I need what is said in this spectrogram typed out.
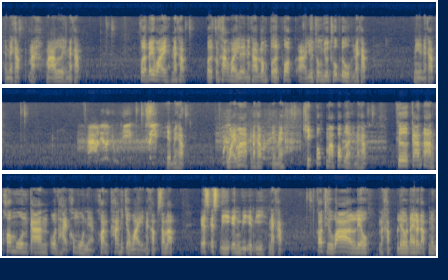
เห็นไหมครับนะมาเลยนะครับ เปิดได้ไวนะครับ เปิดค่อนข้างไวเลยนะครับ ลองเปิดพวกอ่า YouTube YouTube ดูนะครับ นี่นะครับอ่าวันนี้เราอยู่ที่ซีเห็นไหมครับ ไวมากนะครับ เห็นไหมคลิกปุ๊บมาปุ๊บเลยนะครับ คือการอ่านข้อมูลการโอนถ่ายข้อมูลเนี่ยค่อนข้างที่จะไวนะครับสำหรับ SSD NVMe นะครับก็ถือว่าเร็วนะครับเร็วในระดับหนึ่ง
